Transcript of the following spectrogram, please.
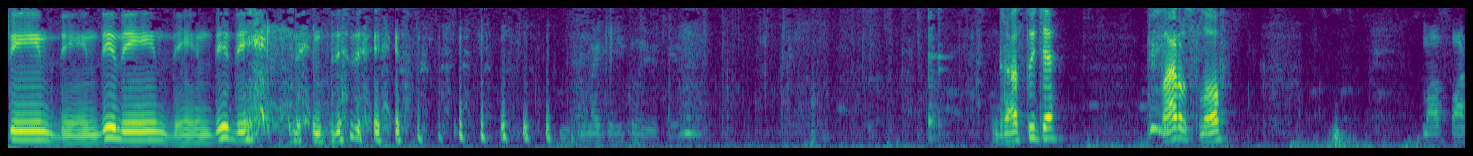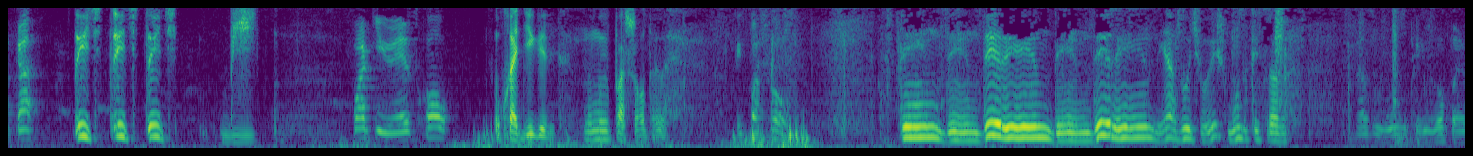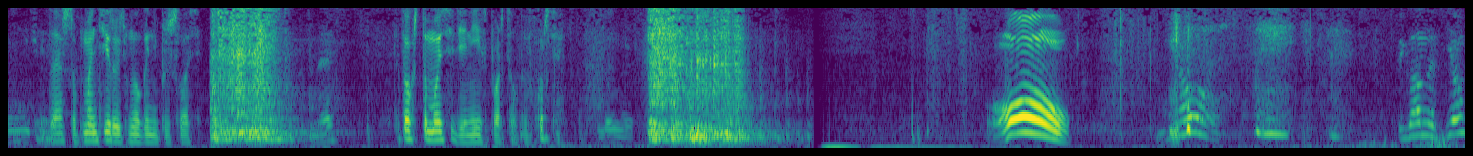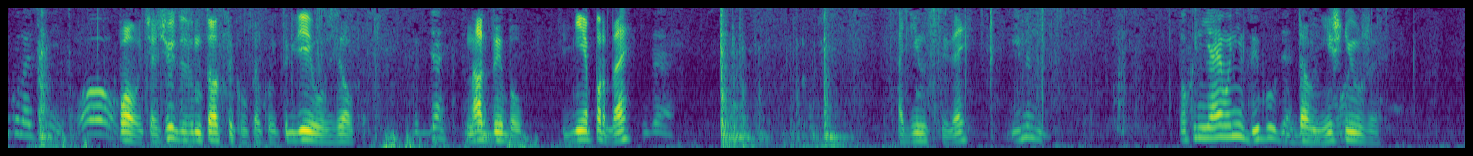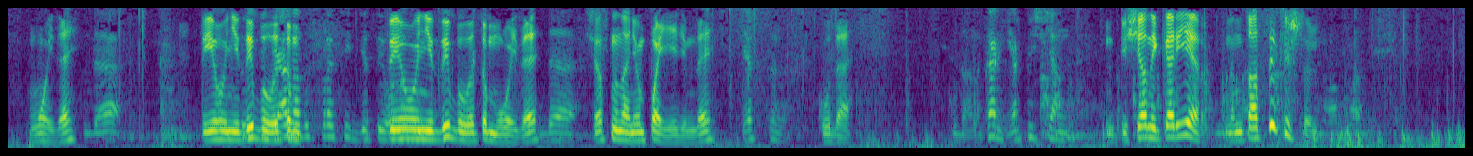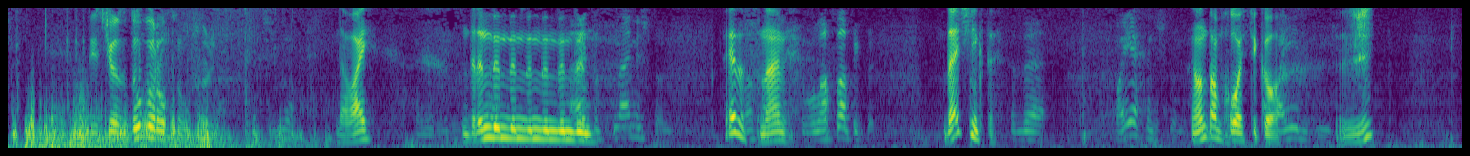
Дин, дин, дин, дин, дин, дин, дин, дин, дин, дин. Здравствуйте. Пару слов. Мафака. Тыч, тыч, тыч. Бжь. Fuck you, asshole. Уходи, говорит. Ну, мы пошел тогда. Ты пошел. Дын, дын, дырын, дын, дырын. Я озвучиваю, видишь, музыкой сразу. Сразу музыкой жопой озвучивай. Да, чтобы монтировать много не пришлось. Да? Ты только что мое сиденье испортил, ты в курсе? Оу! Ты, главное, съемку начни. Оу, Павлович, а что это за мотоцикл такой? Ты где его взял-то? ты дядька. Надыбал. Днепр, да? Да, Одиннадцатый, да? именно. Только не я его не дыбал, дядь. Давнишний уже. Мой, да? Да. Ты его не Тут дыбал, тебя это... надо спросить, где ты его Ты его не дыбал, это мой, да? Да, Сейчас мы на нем поедем, да? естественно. Куда? Куда? На карьер песчаный. На песчаный карьер. На мотоцикле, что ли? Ты что, с дуба рухнул, что ли? Давай. дрын дын дын дын дын дын дын А с нами, что ли? Этот с нами. Волосатый-то. Дачник-то? Да. Поехали, что ли? Он там хвостик его. Поедет.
